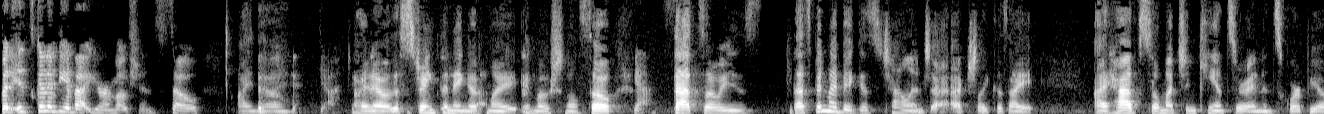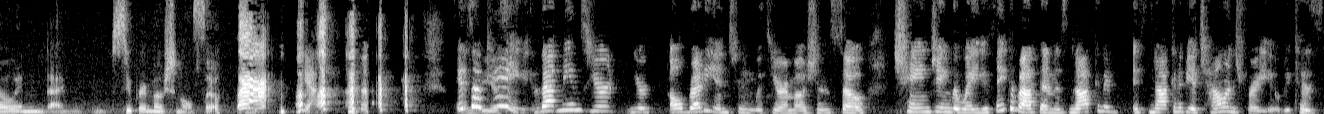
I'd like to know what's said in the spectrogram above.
But it's gonna be about your emotions. So I know. yeah. I know the strengthening of my emotional. So Yeah. that's always that's been my biggest challenge actually because I I have so much in Cancer and in Scorpio and I'm super emotional. So Yeah. it's okay that means you're you're already in tune with your emotions so changing the way you think about them is not going to it's not to be a challenge for you because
